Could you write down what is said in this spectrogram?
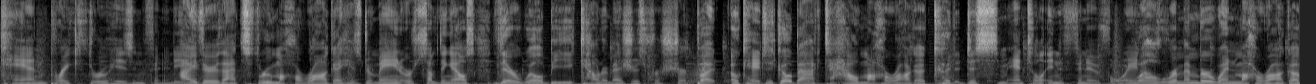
can break through his Infinity. Either that's through Mahoraga, his domain, or something else, there will be countermeasures for sure. But okay, to go back to how Mahoraga could dismantle Infinite Void, well, remember when Mahoraga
